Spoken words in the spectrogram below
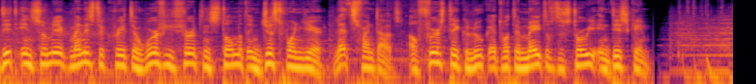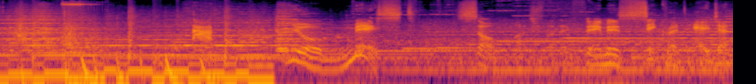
Did Insomniac manage to create a worthy third installment in just one year? Let's find out. I'll first take a look at what they made of the story in this game. You missed! So much for the famous secret agent.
